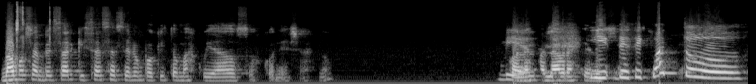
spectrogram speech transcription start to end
Vamos a empezar quizás a ser un poquito más cuidadosos con ellas, ¿no? Bien. ¿Y desde cuánto,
